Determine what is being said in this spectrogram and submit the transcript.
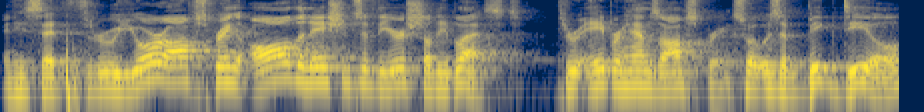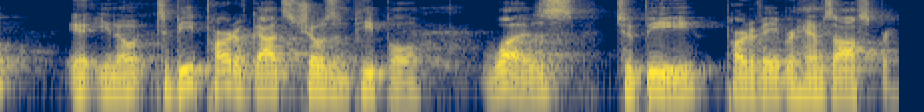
And he said, through your offspring, all the nations of the earth shall be blessed. Through Abraham's offspring. So it was a big deal eh, you know, to be part of God's chosen people was to be part of Abraham's offspring.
